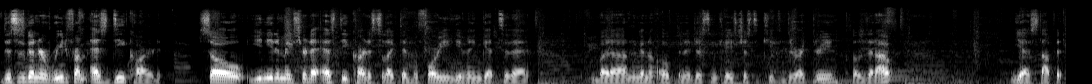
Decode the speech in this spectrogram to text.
this is going to read from SD card. So you need to make sure that SD card is selected before you even get to that. But uh, I'm going to open it just in case, just to keep the directory. Close that out. Yeah, stop it.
